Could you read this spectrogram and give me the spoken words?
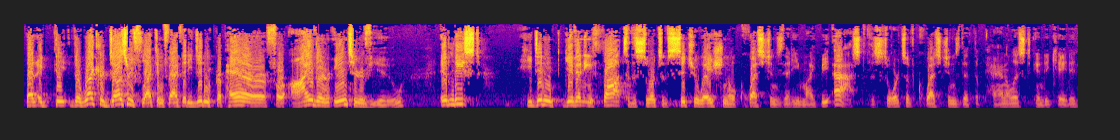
But the, the record does reflect, in fact, that he didn't prepare for either interview. At least he didn't give any thought to the sorts of situational questions that he might be asked, the sorts of questions that the panelist indicated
